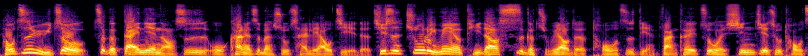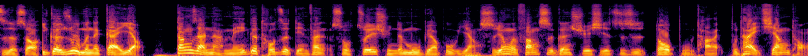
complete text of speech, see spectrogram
投资宇宙这个概念哦，是我看了这本书才了解的。其实书里面有提到四个主要的投资典范，可以作为新接触投资的时候一个入门的概要。当然啦，每一个投资的典范所追寻的目标不一样，使用的方式跟学习的知识都不太不太相同。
